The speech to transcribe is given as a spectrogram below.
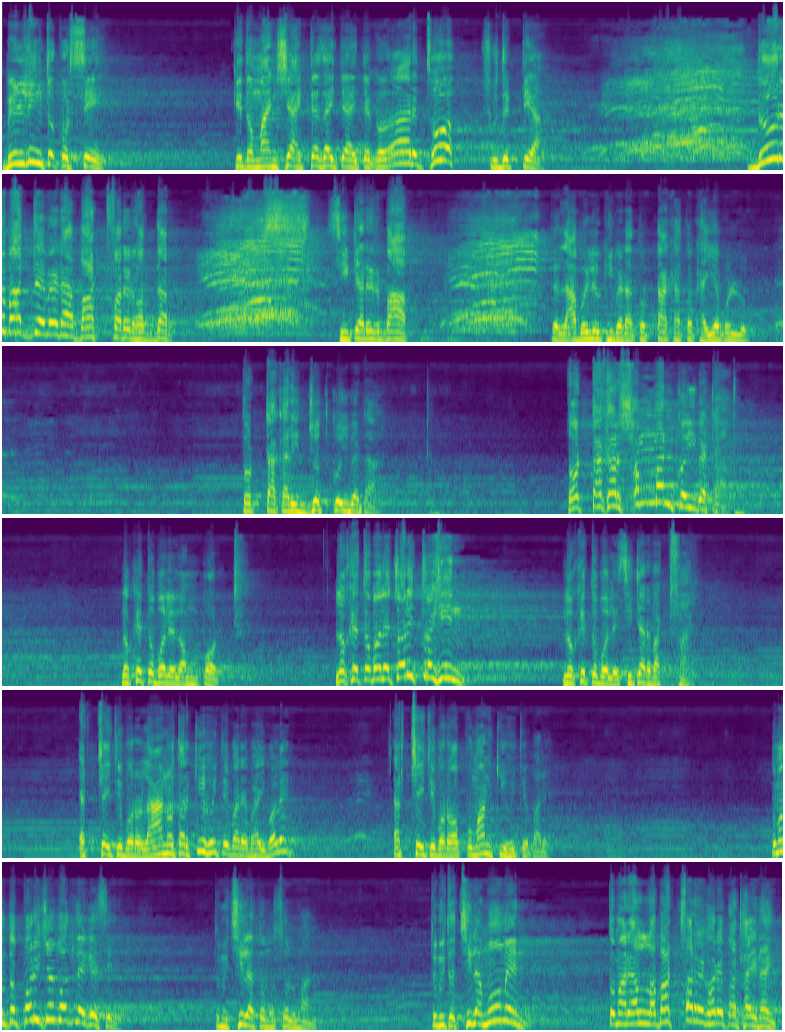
বিল্ডিং তো করছে। কিন্তু মানুষে আইটা যাইতে আইতে আর থো, সুদের টিয়া। দূর বাদ দে বেটা, বাটফারের হদ্দার সিটারের বাপ। তো লাভ হইল কি বেটা? তোর টাকা তো খাইয়া পড়ল। তোর টাকার ইজ্জত কই বেটা? তোর টাকার সম্মান কই বেটা? লোকে তো বলে লম্পট। লোকে তো বলে চরিত্রহীন। লোকে তো বলে সিটার বাটফার। এর চাইতে বড় লানো তার কি হইতে পারে ভাই বলেন? এর চাইতে বড় অপমান কি হইতে পারে? তোমার তো পরিচয় বদলে গেছে। তুমি ছিলা তো মুসলমান। তুমি তো ছিলা মোমেন। তোমার আল্লাহ বাটফারের ঘরে পাঠায় নাই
